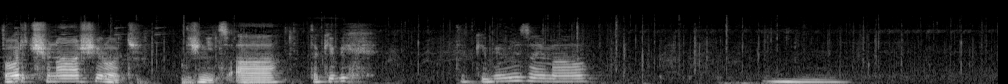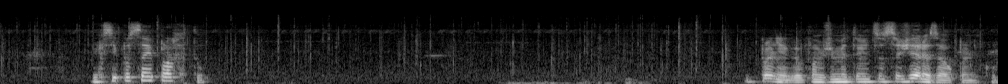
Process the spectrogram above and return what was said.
torč na naši loď, když nic. A taky bych, taky by mě zajímalo, hmm, jak si postavit plachtu. Úplně, doufám, že mi to něco sežere za úplňku.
